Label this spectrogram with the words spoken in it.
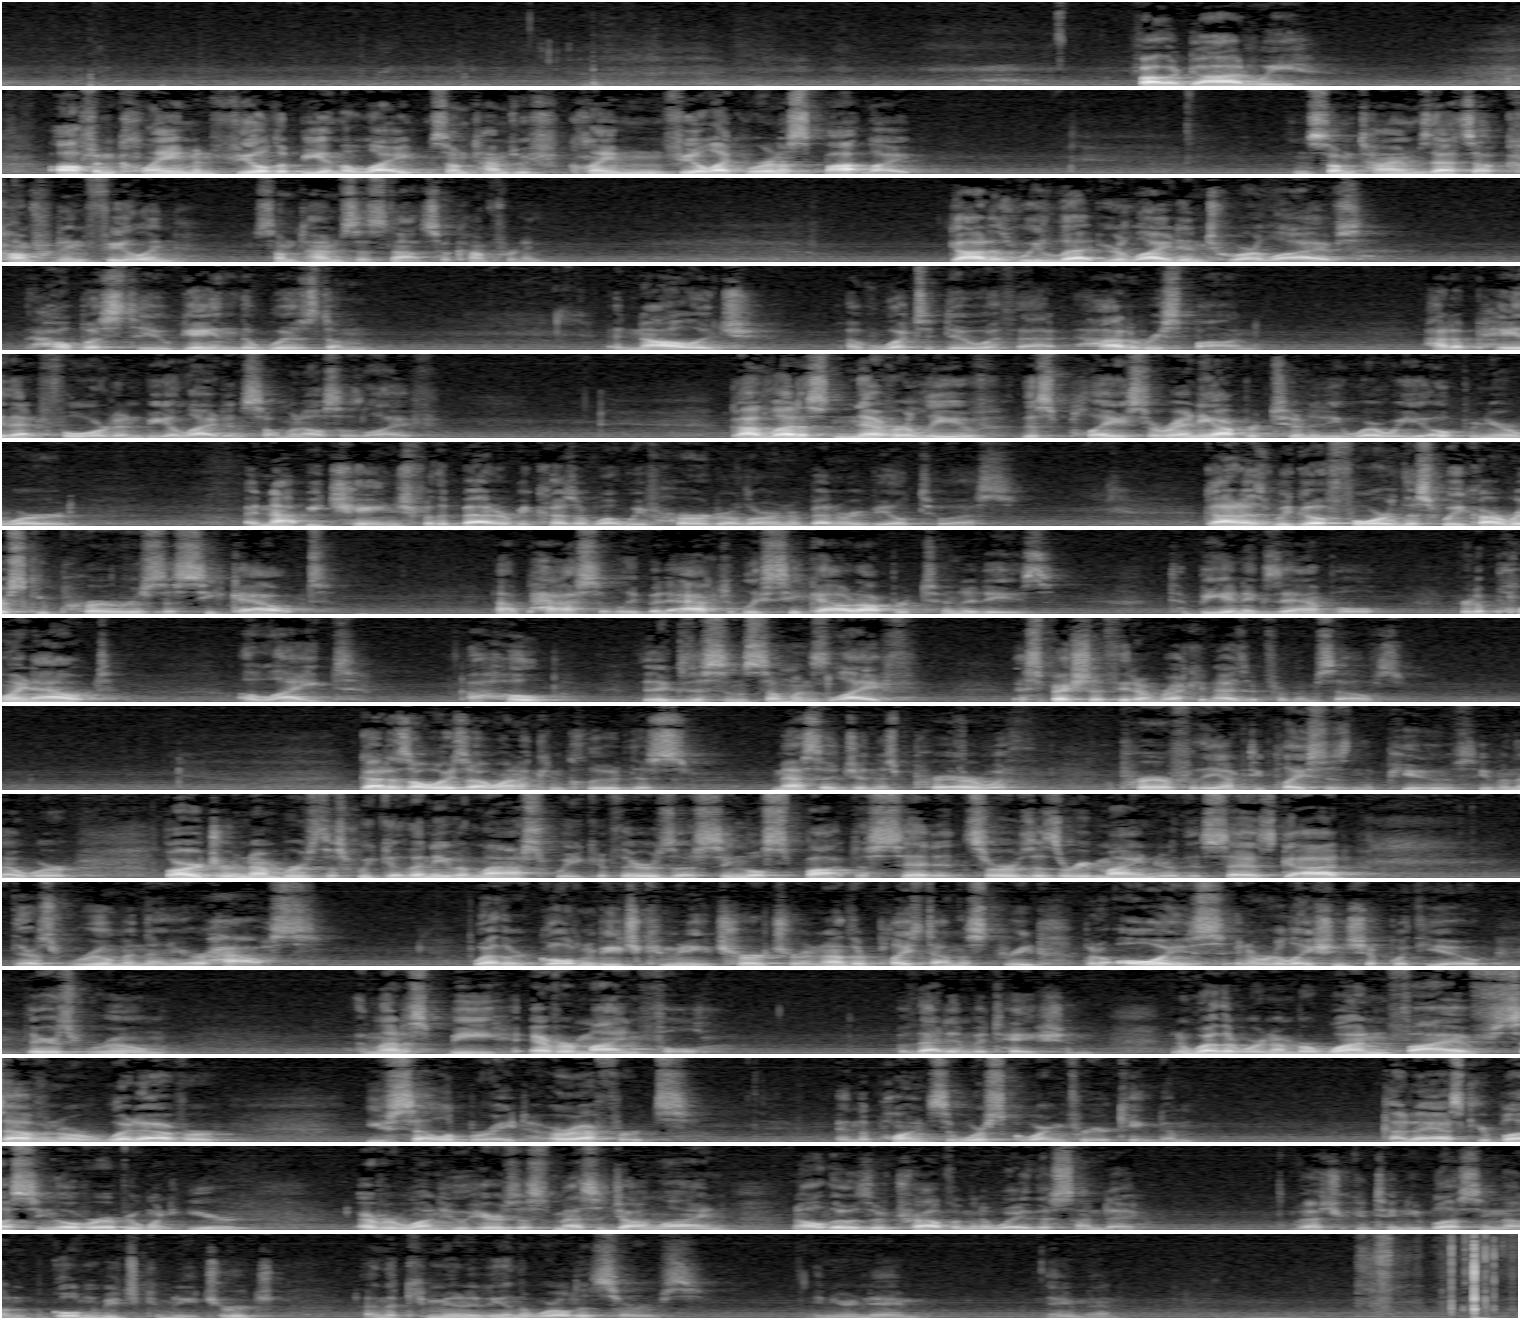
Father God, we often claim and feel to be in the light. Sometimes we claim and feel like we're in a spotlight. And sometimes that's a comforting feeling, sometimes it's not so comforting. God, as we let your light into our lives, help us to gain the wisdom and knowledge of what to do with that, how to respond, how to pay that forward and be a light in someone else's life. God, let us never leave this place or any opportunity where we open your word and not be changed for the better because of what we've heard or learned or been revealed to us. God, as we go forward this week, our risky prayer is to seek out, not passively, but actively seek out opportunities to be an example or to point out a light, a hope that exists in someone's life, especially if they don't recognize it for themselves. God, as always, I want to conclude this message and this prayer with a prayer for the empty places in the pews, even though we're larger numbers this week than even last week. If there's a single spot to sit, it serves as a reminder that says, God, there's room in your house, whether Golden Beach Community Church or another place down the street, but always in a relationship with you. There's room. And let us be ever mindful of that invitation. And whether we're number one, five, seven, or whatever, you celebrate our efforts and the points that we're scoring for your kingdom. God, I ask your blessing over everyone here, everyone who hears this message online, and all those that are traveling away this Sunday. I ask your continued blessing on Golden Beach Community Church and the community and the world it serves. In your name, amen.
